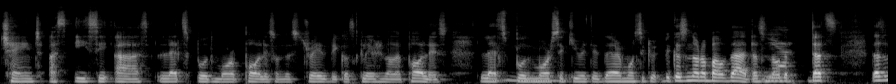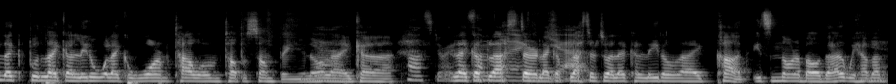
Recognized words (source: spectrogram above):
change as easy as let's put more police on the street because clearly not the police. Let's put more security there, more security because it's not about that. That's not Mm. The, that's that's like put like a little like a warm towel on top of something, you know, Yeah. like uh plaster like a plaster, like a plaster to like a little like cut. It's not about that. We have Yeah. a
